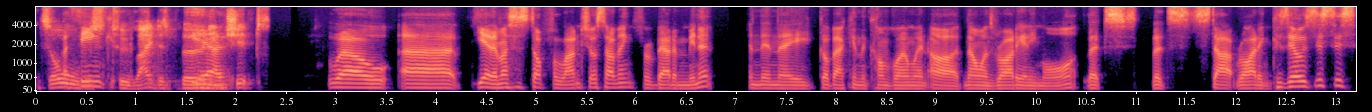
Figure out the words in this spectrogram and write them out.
it's all think, just too late. Just burning yeah, chips well, uh, yeah, they must have stopped for lunch or something for about a minute, and then they got back in the convoy and went, "Oh, no one's riding anymore. Let's let's start riding." Because there was just this.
